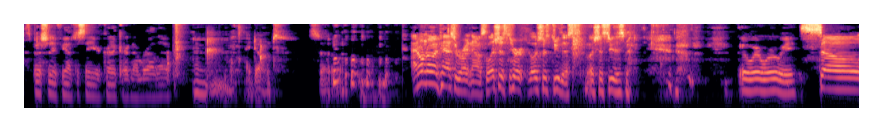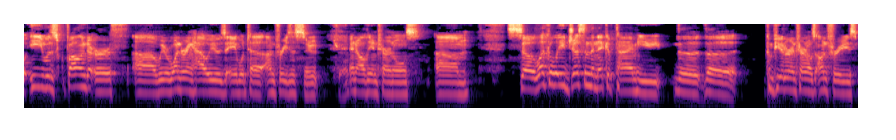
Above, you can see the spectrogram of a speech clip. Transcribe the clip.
Especially if you have to say your credit card number out loud. Mm, I don't. So I don't know my password right now. So let's just hurt, let's just do this. Let's just do this. Where were we? So he was falling to Earth. Uh, we were wondering how he was able to unfreeze his suit and all the internals. Um, so luckily, just in the nick of time, he the the computer internals unfreeze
